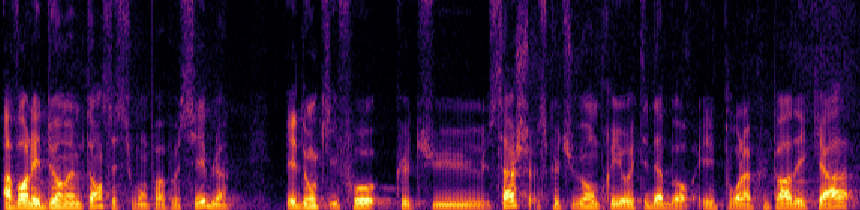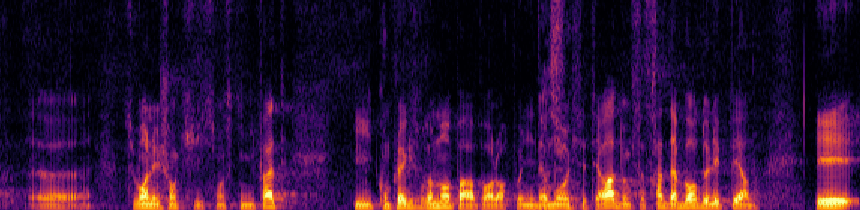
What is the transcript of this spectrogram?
avoir les deux en même temps, c'est souvent pas possible. Et donc, il faut que tu saches ce que tu veux en priorité d'abord. Et pour la plupart des cas, souvent les gens qui sont skinny fat, ils complexent vraiment par rapport à leur poignée d'amour, etc. Donc ça sera d'abord de les perdre. Et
